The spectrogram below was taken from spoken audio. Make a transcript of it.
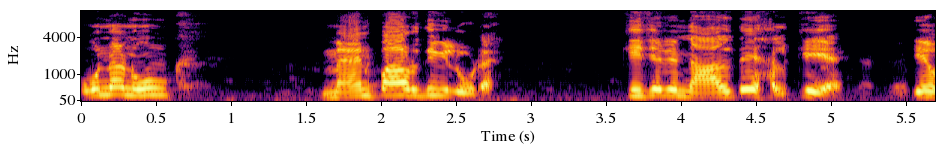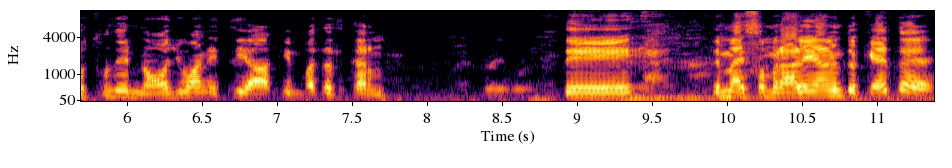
ਉਹਨਾਂ ਨੂੰ ਮੈਨ ਪਾਵਰ ਦੀ ਵੀ ਲੋੜ ਹੈ ਕਿ ਜਿਹੜੇ ਨਾਲ ਦੇ ਹਲਕੇ ਹੈ, ਇਹ ਉੱਥੋਂ ਦੇ ਨੌਜਵਾਨ ਇੱਥੇ ਆ ਕੇ ਮਦਦ ਕਰਨ। ਤੇ ਤੇ ਮੈਂ ਸਮਰਾਲਿਆਂ ਨੂੰ ਤਾਂ ਕਹਿਤਾ ਹੈ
